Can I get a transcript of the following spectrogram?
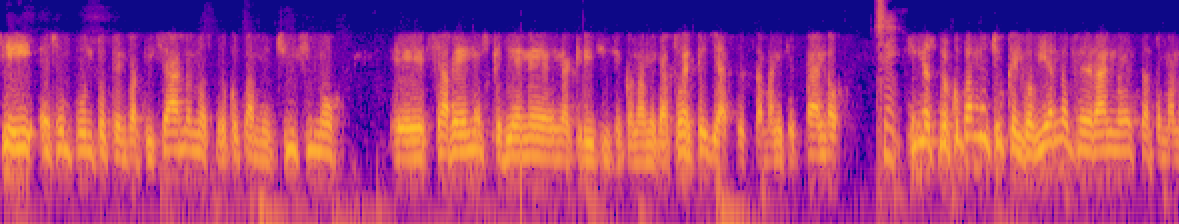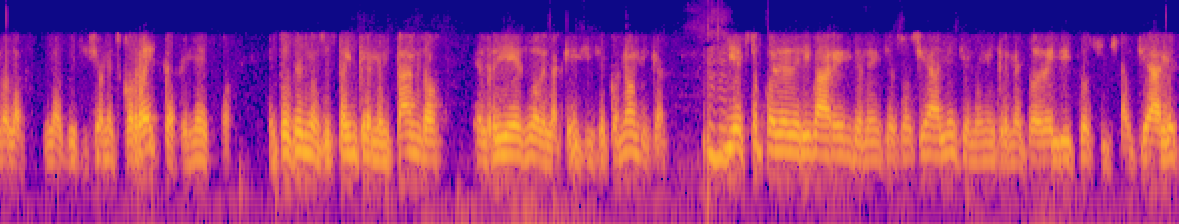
Sí, es un punto que enfatizamos, nos preocupa muchísimo. Eh, sabemos que viene una crisis económica fuerte, ya se está manifestando. Sí. Y nos preocupa mucho que el gobierno federal no está tomando las, las decisiones correctas en esto. Entonces nos está incrementando el riesgo de la crisis económica. Y esto puede derivar en violencias sociales y en un incremento de delitos sustanciales.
